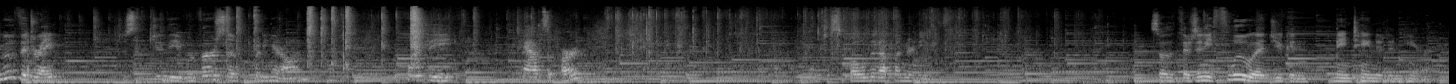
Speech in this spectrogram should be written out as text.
remove the drape, just do the reverse of putting it on. Pull the tabs apart and just fold it up underneath. So that there's any fluid, you can maintain it in here.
